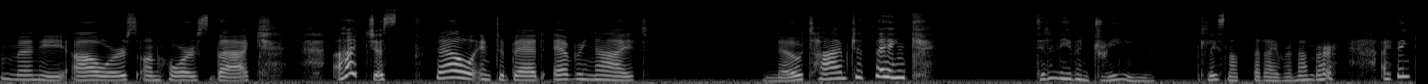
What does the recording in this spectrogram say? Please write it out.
many hours on horseback. I just fell into bed every night. No time to think. Didn't even dream. At least not that I remember. I think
